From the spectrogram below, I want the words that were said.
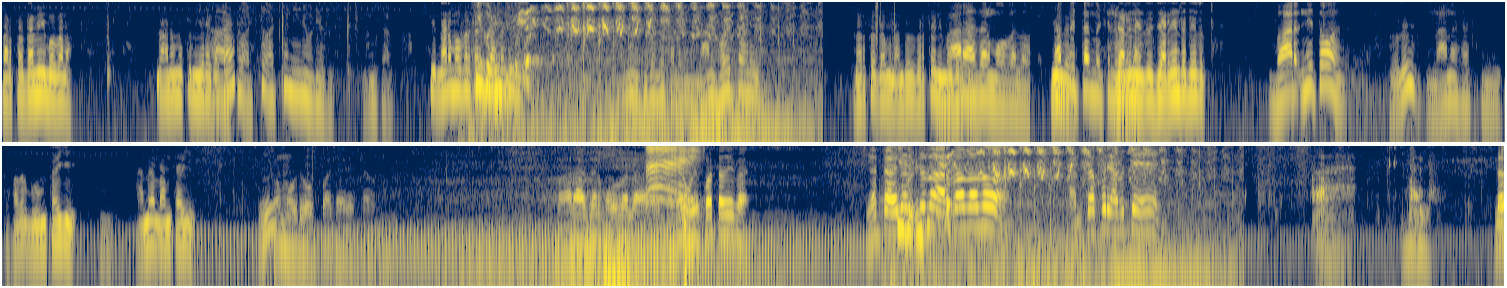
ಬರ್ತದ ನೀ ಮೊಬೈಲ ನಾನು ಮುಕ್ಕು ನೀರೇ ಗೊತ್ತಾ? ಅಟ್ಟು ಅಟ್ಟು ಅಟ್ಟು ನೀನೇ ಹೊಡಿಯೋದು. ನಂಗೆ ಸಾಕು. ಇದು ನನ್ನ ಮೊಬೈಲ್ ನಾನು ಹೋಯ್ತವನಿಗೆ ಬರ್ತದಮ್ಮ ನಂದು ಬರ್ತದೆ ನಿಮ್ಮ ಬಾರ ಹಜಾರ್ ಮೊಬೈಲ್ ಜರ್ನಿ ಮೆಟ್ಟಿಲ್ ಜರ ನಿಂದ್ರು ಜರ ನಿಂದ್ರು ನಿಂದ್ರು ಬಾರ ನೀ ತೋ ನಾನು ನಾನು ಹಚ್ಚಿನಿ ಅದ್ರ ಭೂಮಿ ತಾಯಿ. ಆಮೇಲೆ ನಮ್ಮ ತಾಯಿ. ಸುಮ್ ಹೊಡಿ ಒಪ್ಪ ಡೈರೆಕ್ಟ್ ಅವ ಬಾರ ಹಜಾರ್ ಮೊಬೈಲ್ ಹೋಯ್ಕೋತಾವ ಈಗ. ಎಷ್ಟು ಅರ್ಧ ಅದು ಅಂತ ಪರಿ ಅದಕ್ಕೆ. ಬಾಯಿಗೆ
